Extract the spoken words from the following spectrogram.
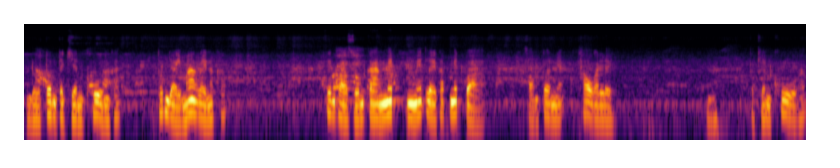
มาดูต้นตะเคียนคู่นะครับ ต้นใหญ่มากเลยนะครับ เส้นผ่าศูนย์กลางเม็ดเม็ดเลยครับ เม็ดกว่าสองต้นเนี้ยเท่ากันเลยนะตะเคียนคู่ครับ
